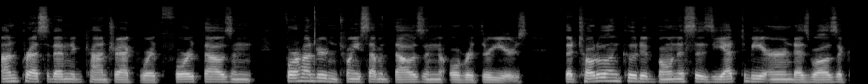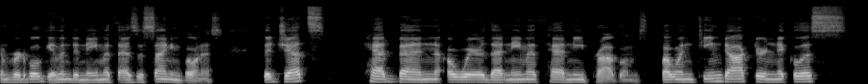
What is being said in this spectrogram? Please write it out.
unprecedented contract worth 4,000 427,000 over 3 years. The total included bonuses yet to be earned as well as a convertible given to Namath as a signing bonus. The Jets had been aware that Namath had knee problems, but when team doctor Nicholas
